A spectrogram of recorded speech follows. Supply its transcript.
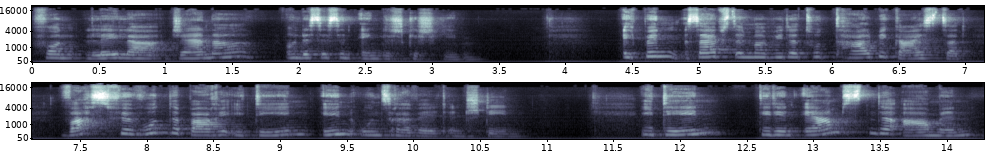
von Leila Jana und es ist in Englisch geschrieben. Ich bin selbst immer wieder total begeistert, was für wunderbare Ideen in unserer Welt entstehen. Ideen, die den Ärmsten der Armen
